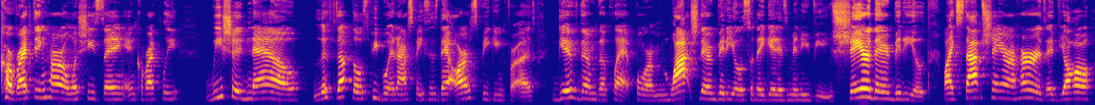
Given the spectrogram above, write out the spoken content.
correcting her on what she's saying incorrectly, we should now lift up those people in our spaces that are speaking for us, give them the platform, watch their videos so they get as many views, share their videos. Like, stop sharing hers. If y'all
